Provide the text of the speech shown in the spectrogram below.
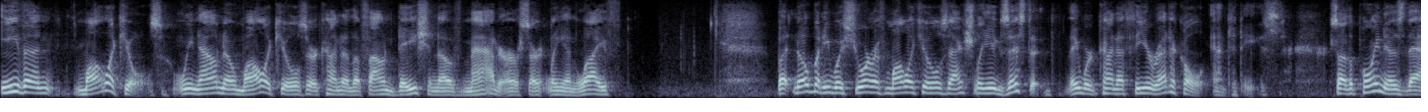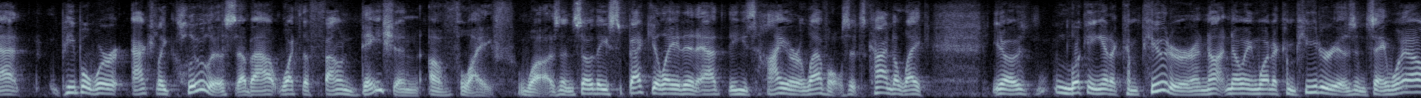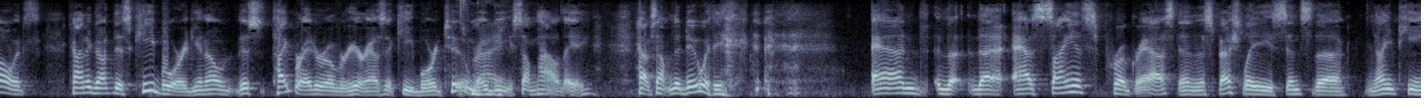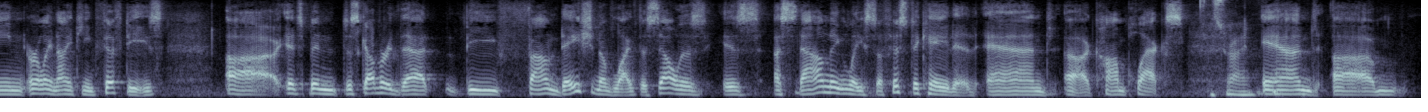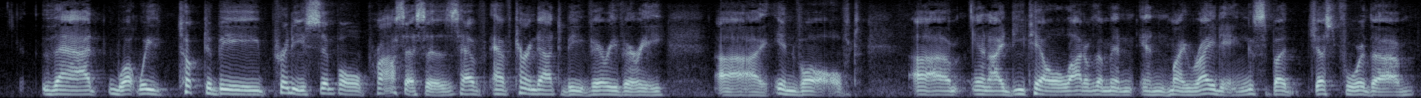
Even molecules. We now know molecules are kind of the foundation of matter, certainly in life. But nobody was sure if molecules actually existed. They were kind of theoretical entities. So the point is that people were actually clueless about what the foundation of life was. And so they speculated at these higher levels. It's kind of like, you know, looking at a computer and not knowing what a computer is and saying, well, it's kind of got this keyboard. You know, this typewriter over here has a keyboard too. Maybe somehow they have something to do with it. and the, the, as science progressed, and especially since the 19, early 1950s, uh, it's been discovered that the foundation of life, the cell, is is astoundingly sophisticated and uh, complex. That's right. And um, that what we took to be pretty simple processes have, have turned out to be very, very uh, involved. Um, and I detail a lot of them in, in my writings, but just for the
